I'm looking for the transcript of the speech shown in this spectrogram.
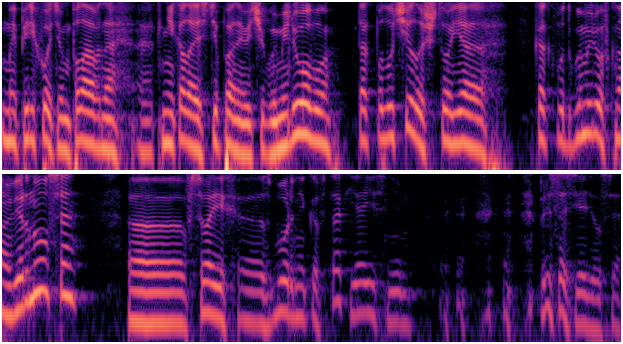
мы переходим плавно э, к Николаю Степановичу Гумилеву. Так получилось, что я, как вот Гумилев к нам вернулся э, в своих э, сборниках, так я и с ним присоседился.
